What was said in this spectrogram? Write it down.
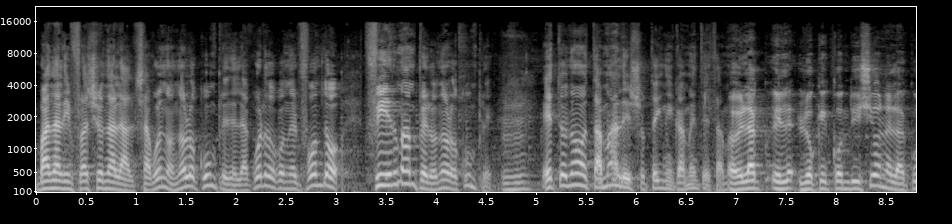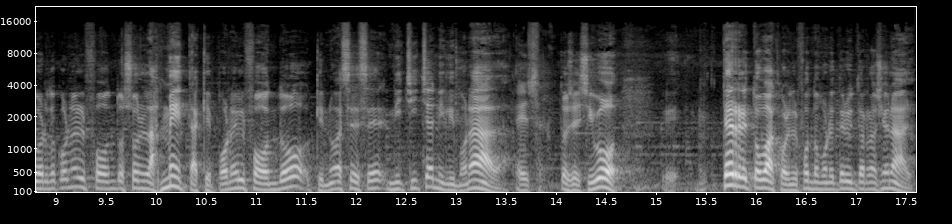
van a la inflación al alza. Bueno, no lo cumplen. El acuerdo con el fondo firman, pero no lo cumplen. Esto no, está mal eso, técnicamente está mal. lo que condiciona el acuerdo con el fondo son las metas que pone el fondo, que no hace ni chicha ni limonada. Entonces, si vos eh, te retobás con el Fondo Monetario Internacional,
